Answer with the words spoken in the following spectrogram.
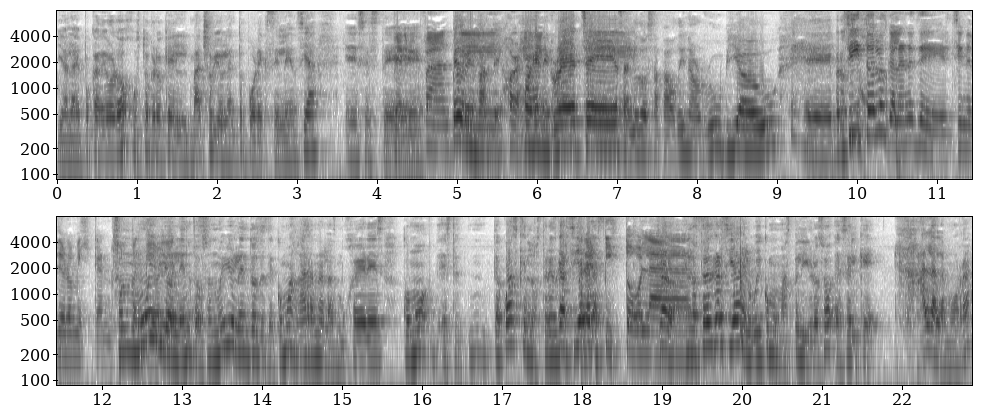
y a la época de oro. Justo creo que el macho violento por excelencia es este. Pedro Infante, Pedro Infante. Jorge Jorge, Negrete. Negrete. Saludos a Paulina Rubio. eh, pero Sí, sí, todos los galanes del cine de oro mexicano. son muy violentos. son muy violentos desde cómo agarran a las mujeres, cómo, este, ¿te acuerdas que en los tres García? Las- pistolas. Claro, en los tres García, el güey como más peligroso es el que jala la morra,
